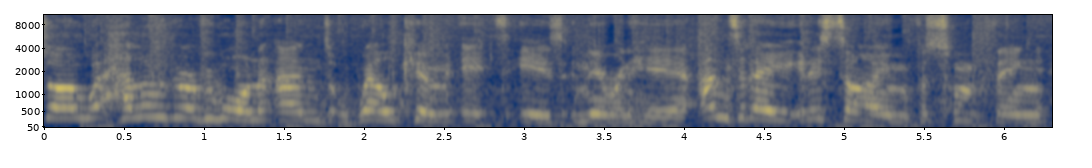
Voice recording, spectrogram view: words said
So, hello there everyone and welcome, it is Niran here, and today it is time for something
